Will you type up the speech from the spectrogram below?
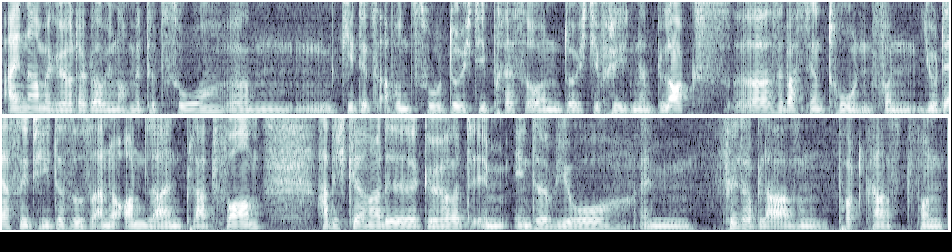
ein Name gehört da, glaube ich, noch mit dazu. Ähm, geht jetzt ab und zu durch die Presse und durch die verschiedenen Blogs. Äh, Sebastian Thun von Udacity, das ist eine Online-Plattform. Habe ich gerade gehört im Interview, im Filterblasen-Podcast von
